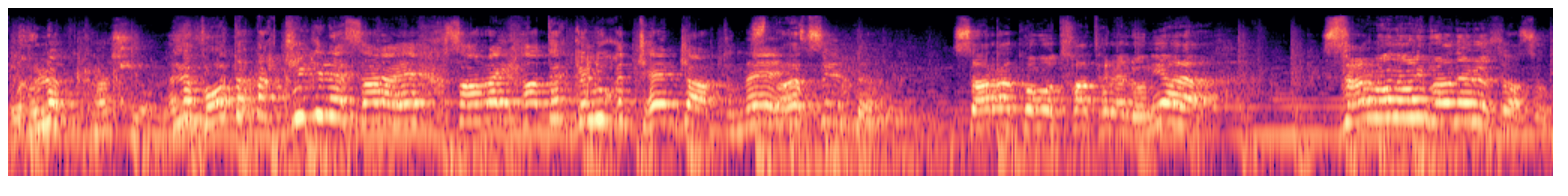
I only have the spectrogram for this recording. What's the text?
պետք։ Հլոտ քաշի։ Հլը ոտատակ չի գնես Սարա, է Սարայի խաթր գլուխը չեմ ջարդում, է։ Ասիլը։ Սառանքո մոտ խաթրել ունի արա։ Զարմանալի բաներ ես ասում։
